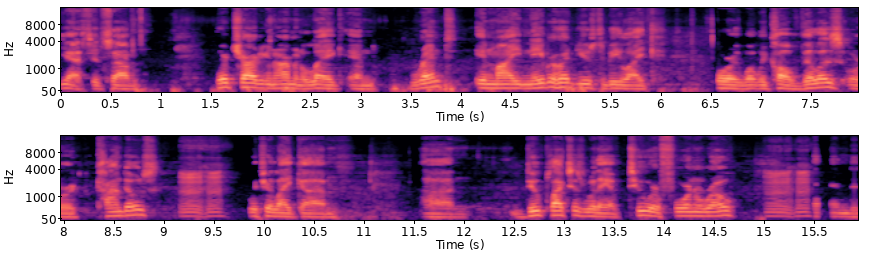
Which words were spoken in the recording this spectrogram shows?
yes, it's um, they're charging an arm and a leg, and rent in my neighborhood used to be like for what we call villas or condos, Mm-hmm. which are like um, um, duplexes where they have two or four in a row, Mm-hmm. and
